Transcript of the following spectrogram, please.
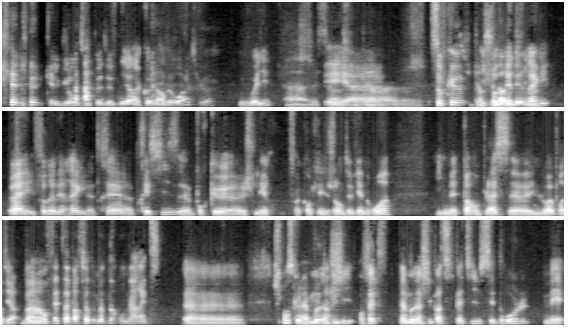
quel, quel glandu peut devenir un connard de roi, tu vois. Vous voyez Ah, mais Et, un super. euh, Sauf que il faudrait des film. règles. Ouais, il faudrait des règles très euh, précises pour que euh, je les, enfin, quand les gens deviennent rois, ils mettent pas en place euh, une loi pour dire, ben en fait, à partir de maintenant, on arrête. Euh, je pense que la monarchie, en fait, la monarchie participative, c'est drôle, mais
